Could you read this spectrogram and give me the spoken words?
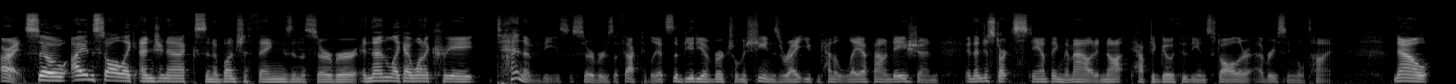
All right, so I install like nginx and a bunch of things in the server, and then like I want to create 10 of these servers effectively. That's the beauty of virtual machines, right? You can kind of lay a foundation and then just start stamping them out and not have to go through the installer every single time. Now,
